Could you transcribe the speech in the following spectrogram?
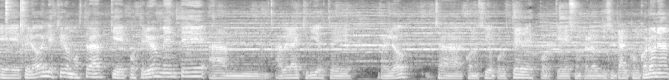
Eh, pero hoy les quiero mostrar que posteriormente a haber adquirido este reloj, ya conocido por ustedes porque es un reloj digital con corona,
